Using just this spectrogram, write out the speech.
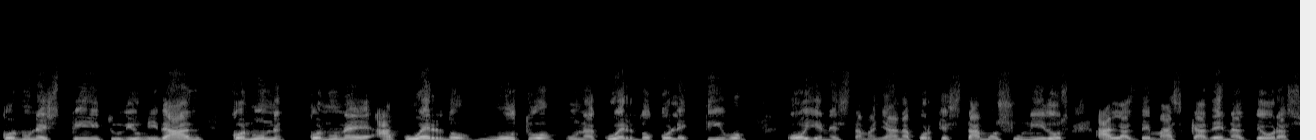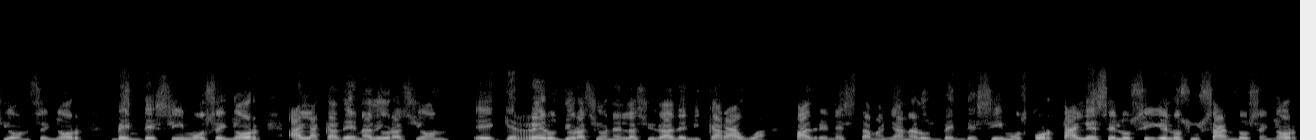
con un espíritu de unidad, con un con un eh, acuerdo mutuo, un acuerdo colectivo hoy en esta mañana porque estamos unidos a las demás cadenas de oración, Señor. Bendecimos, Señor, a la cadena de oración, eh, guerreros de oración en la ciudad de Nicaragua. Padre, en esta mañana los bendecimos, fortalecelos, síguelos usando, Señor.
